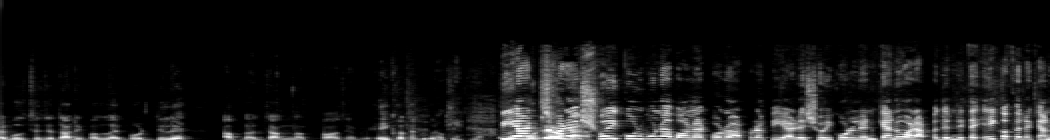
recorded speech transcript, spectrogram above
তারাই বলছে যে দাড়ি পাল্লায় ভোট দিলে আপনার জান্নাত পাওয়া যাবে। এই কথাগুলো ঠিক না। পিআর ছাড়া সই করব না বলার পরও আপনারা পিআরে সই করলেন কেন? আর আপনাদের নেতা এই কথাটা কেন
